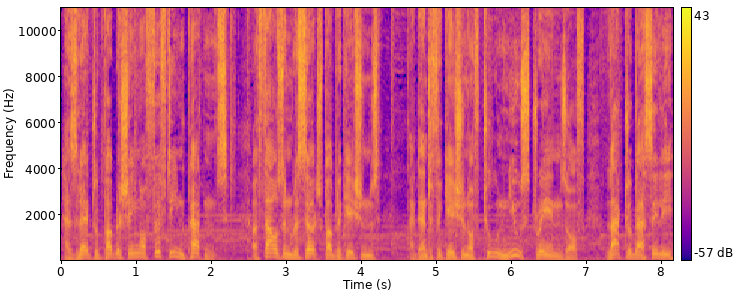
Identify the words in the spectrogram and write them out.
has led to publishing of 15 patents, a thousand research publications, identification of two new strains of lactobacilli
